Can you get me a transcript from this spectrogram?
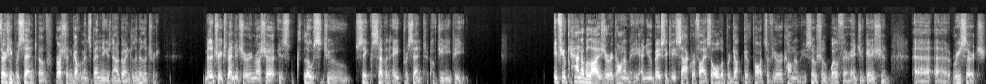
30% of Russian government spending is now going to the military. Military expenditure in Russia is close to 6%, 7%, 8% of GDP. If you cannibalize your economy and you basically sacrifice all the productive parts of your economy, social welfare, education, uh, uh, research,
